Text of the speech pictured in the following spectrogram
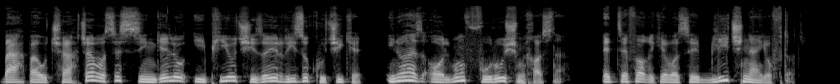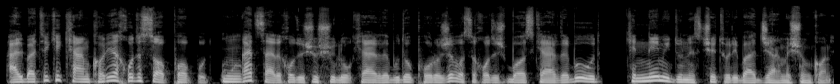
بهبه و چهچه واسه single و EP و چیزای ریز و کوچیکه. اینا از آلبوم فروش می‌خواستن. اتفاقی که واسه بلیچ نیفتاد. البته که کمکاری از خود ساب بود. اونقدر سر خودش رو شلوغ کرده بود و پروژه واسه خودش باز کرده بود که نمی‌دونست چطوری باید جمعشون کنه.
